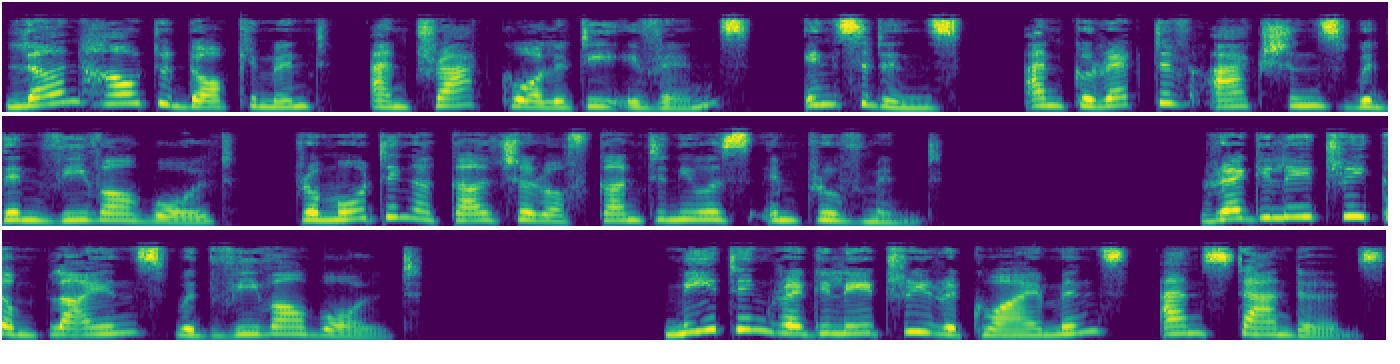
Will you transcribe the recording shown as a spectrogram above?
Learn how to document and track quality events, incidents, and corrective actions within Veeva Vault, promoting a culture of continuous improvement. Regulatory compliance with Veeva Vault meeting regulatory requirements and standards.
